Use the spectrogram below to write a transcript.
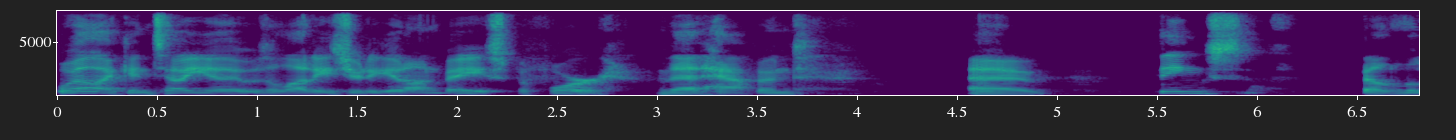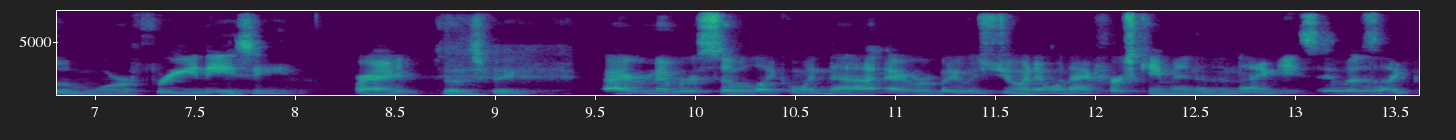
Well, I can tell you it was a lot easier to get on base before that happened. Uh, things felt a little more free and easy, right, so to speak. I remember so like when uh, everybody was joining when I first came in in the '90s, it was like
